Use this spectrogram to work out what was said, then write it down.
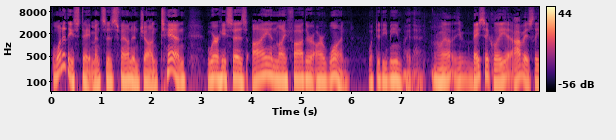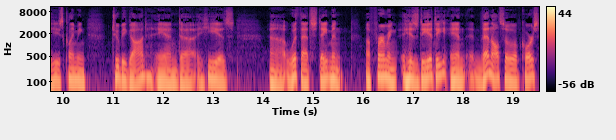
one of these statements is found in John 10, where he says, "I and my Father are one." What did he mean by that? Well, basically, obviously, he's claiming to be God, and uh, he is, uh, with that statement, affirming his deity, and, and then also, of course,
